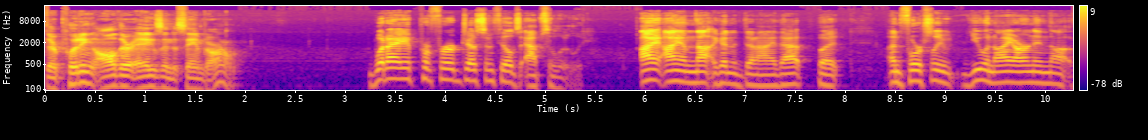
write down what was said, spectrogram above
they're putting all their eggs into Sam Darnold. Would I prefer Justin Fields? Absolutely. I, I am not going to deny that, but unfortunately, you and I aren't in the,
